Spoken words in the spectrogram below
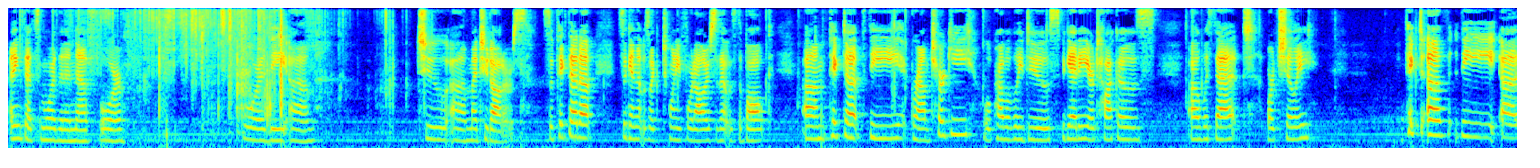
I think that's more than enough for for the um, two uh, my two daughters. So pick that up. So again, that was like $24, so that was the bulk. Um, picked up the ground turkey. We'll probably do spaghetti or tacos uh, with that or chili. Picked up the uh,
